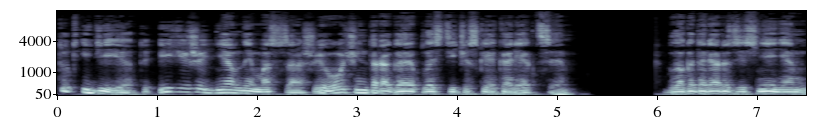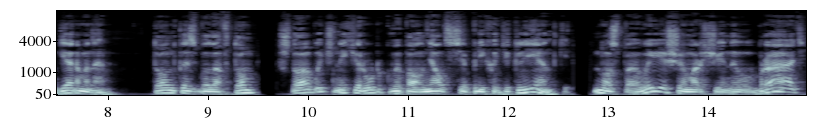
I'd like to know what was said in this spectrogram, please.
Тут и диеты, и ежедневный массаж, и очень дорогая пластическая коррекция. Благодаря разъяснениям Германа, тонкость была в том, что обычный хирург выполнял все прихоти клиентки, нос повыше, морщины убрать,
